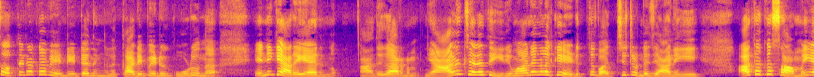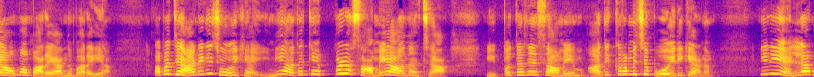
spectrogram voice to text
സ്വത്തിനൊക്കെ വേണ്ടിയിട്ട് നിങ്ങൾ കടിപിടി കൂടുമെന്ന് എനിക്കറിയായിരുന്നു. അത് കാരണം ഞാനും ചില തീരുമാനങ്ങളൊക്കെ എടുത്ത് വച്ചിട്ടുണ്ട് ജാനകി. അതൊക്കെ സമയമാകുമ്പോൾ പറയാമെന്ന് പറയാം. അപ്പം ജാനകി ചോദിക്കുക ഇനി അതൊക്കെ എപ്പോഴാണ് സമയമാകുന്ന വെച്ചാൽ ഇപ്പം തന്നെ സമയം അതിക്രമിച്ച് പോയിരിക്കുകയാണ് ഇനി എല്ലാം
